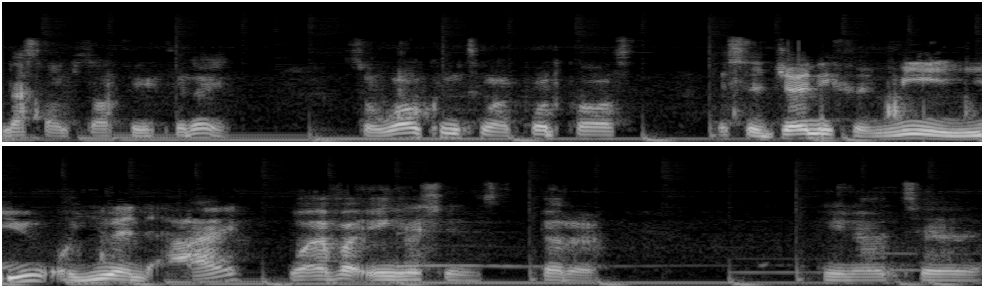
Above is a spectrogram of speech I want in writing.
That's why i'm starting today. So welcome to my podcast. It's a journey for me and you or you and i whatever english is better you know to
